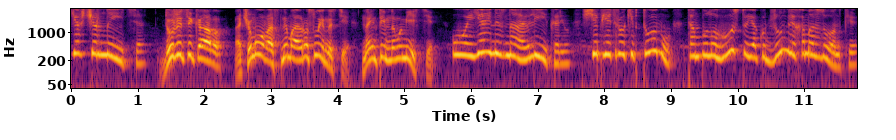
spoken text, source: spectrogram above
я ж черниця. Дуже цікаво. А чому у вас немає рослинності на інтимному місці? Ой, я й не знаю, лікарю. Ще п'ять років тому там було густо, як у джунглях Амазонки.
